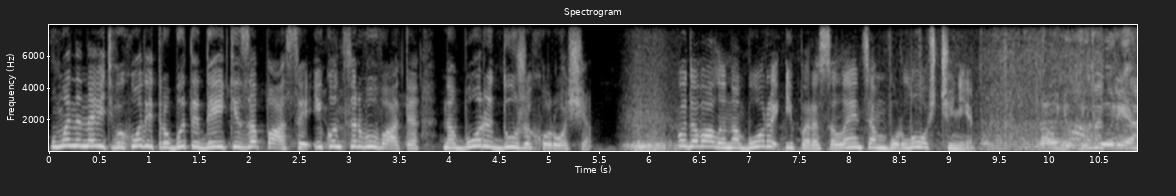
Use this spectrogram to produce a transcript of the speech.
У мене навіть виходить робити деякі запаси і консервувати. Набори дуже хороші. Видавали набори і переселенцям в Орловщині. На унюк Вікторія.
